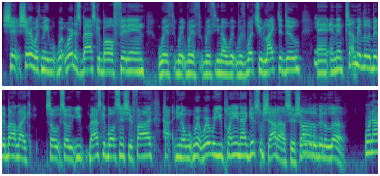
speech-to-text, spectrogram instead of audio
share share with me wh- where does basketball fit in with with with, with you know with, with what you like to do and and then tell me a little bit about like so so you basketball since you're five how, you know where where were you playing at give some shout outs here show a little Um, bit of love When I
